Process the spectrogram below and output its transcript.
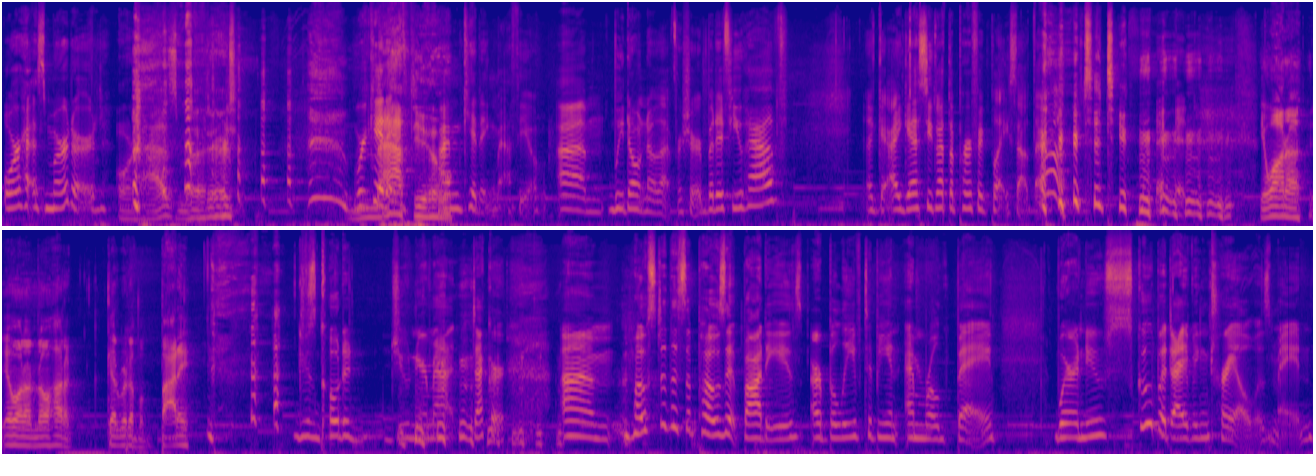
or has murdered. or has murdered. We're kidding. Matthew. I'm kidding, Matthew. Um, we don't know that for sure, but if you have, I guess you got the perfect place out there to do it. You wanna you wanna know how to get rid of a body? Just go to Junior Matt Decker. Um, most of the supposed bodies are believed to be in Emerald Bay, where a new scuba diving trail was made.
